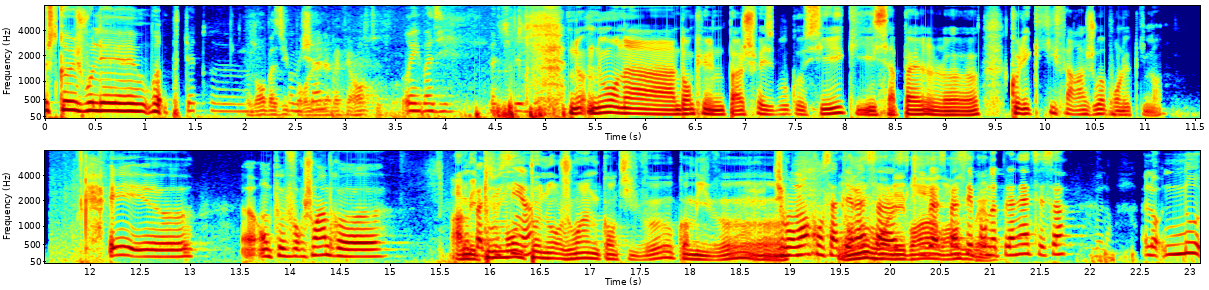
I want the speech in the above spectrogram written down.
Ce que je voulais peut-être. Euh, non, vas-y pour les références. Oui, vas-y. Nous, nous, on a donc une page Facebook aussi qui s'appelle euh, Collectif Arajois pour le climat. Et euh, on peut vous rejoindre. Euh, ah, mais tout le monde hein. peut nous rejoindre quand il veut, comme il veut. Euh, du moment qu'on s'intéresse à ce qui va se passer pour notre planète, c'est ça Alors, nous,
